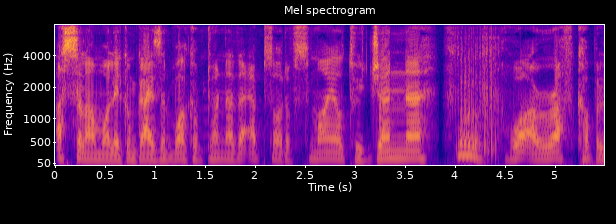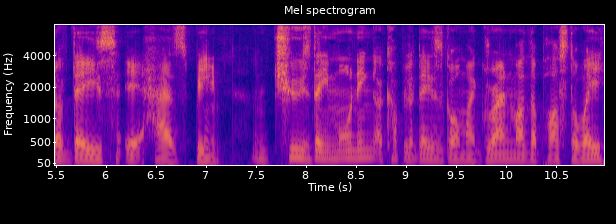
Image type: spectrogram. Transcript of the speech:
Assalamu alaikum guys and welcome to another episode of Smile to Jannah. what a rough couple of days it has been. On Tuesday morning, a couple of days ago, my grandmother passed away.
